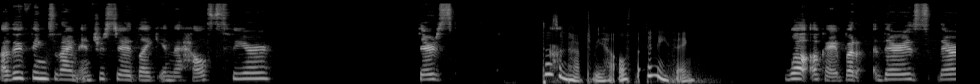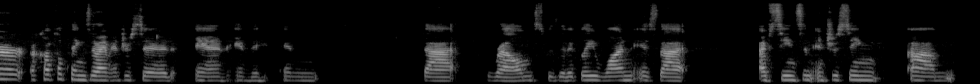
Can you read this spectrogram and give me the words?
other things that I'm interested, like in the health sphere. There's doesn't have to be health, anything. Well, okay, but there is there are a couple things that I'm interested in in the in that realm specifically. One is that I've seen some interesting um,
